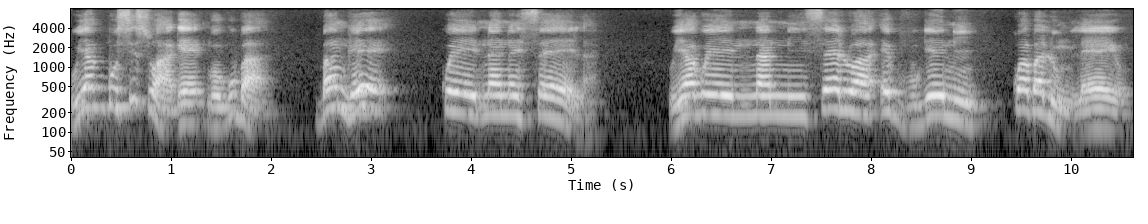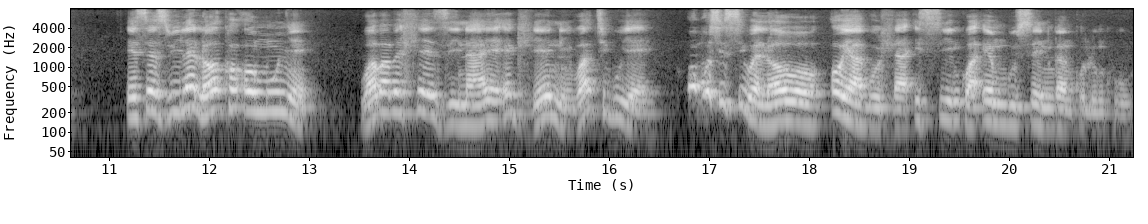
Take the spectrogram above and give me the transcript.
uyakubusiswa ke ngokuba bange kwenanisela uyakwенaniselwa ekuvukeni kwabalungileyo. Esezwile lokho omunye wababehlezi naye ekudleni wathi kuye ubusisiwe lowo oyakudla isinkwa embusweni kaNkuluNkulu.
